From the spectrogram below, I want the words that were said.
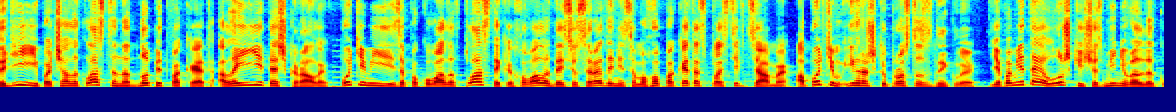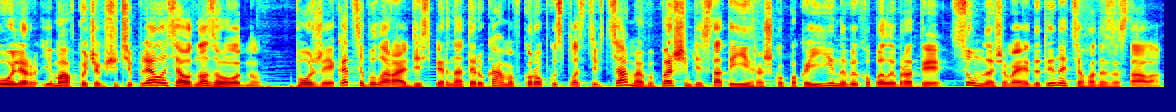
Тоді її почали класти на дно під пакет, але її теж крали. Потім її запакували в пластик і ховали десь усередині самого пакета з пластівцями, а потім іграшки просто зникли. Я пам'ятаю ложки, що змінювали колір, і мавпочок, що чіплялися одна за одну. Боже, яка це була радість пірнати руками в коробку з пластівцями, аби першим дістати іграшку, поки її не вихопили брати. Сумно, що моя дитина цього не застала.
